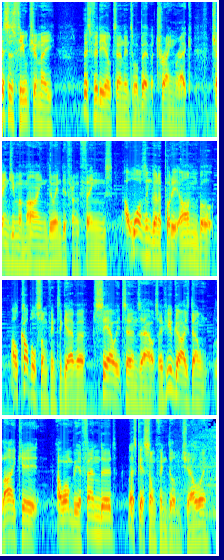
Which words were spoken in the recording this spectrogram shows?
This is future me. This video turned into a bit of a train wreck, changing my mind, doing different things. I wasn't going to put it on, but I'll cobble something together, see how it turns out. So if you guys don't like it, I won't be offended. Let's get something done, shall we?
